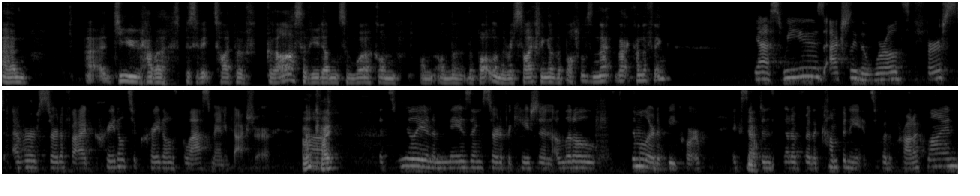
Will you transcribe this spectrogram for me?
um, uh, do you have a specific type of glass? Have you done some work on on, on the, the bottle and the recycling of the bottles and that that kind of thing? Yes, we use actually the world's first ever certified cradle to cradle glass manufacturer. Okay. Um, it's really an amazing certification, a little similar to B Corp, except yeah. instead of for the company, it's for the product line.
